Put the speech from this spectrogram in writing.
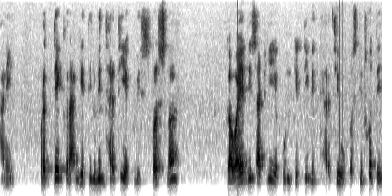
आणि प्रत्येक रांगेतील विद्यार्थी एकवीस. प्रश्न कवायतीसाठी एकूण किती विद्यार्थी उपस्थित होते?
